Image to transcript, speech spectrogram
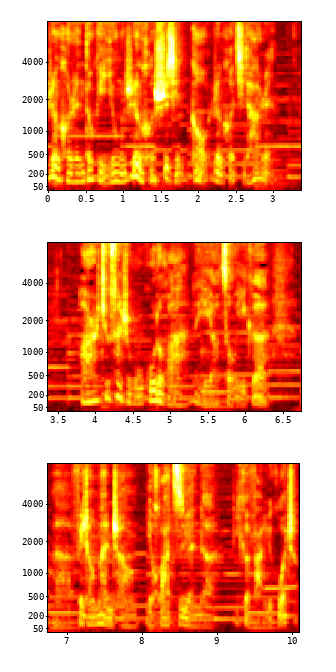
任何人都可以用任何事情告任何其他人，而就算是无辜的话，那也要走一个，呃，非常漫长也花资源的一个法律过程。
